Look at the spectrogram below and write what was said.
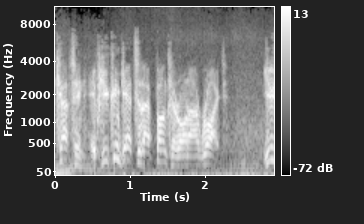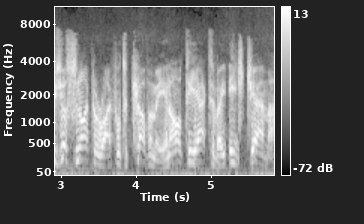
Captain, if you can get to that bunker on our right, use your sniper rifle to cover me and I'll deactivate each jammer.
